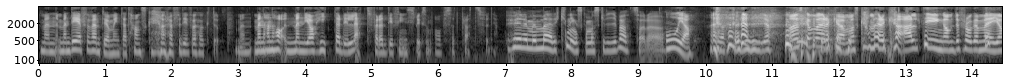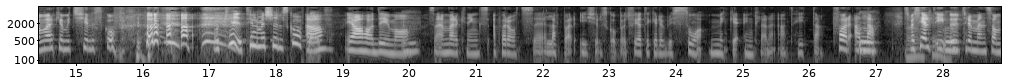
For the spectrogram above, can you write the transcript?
Men, men det förväntar jag mig inte att han ska göra, för det är för högt upp. Men, men, han har, men jag hittar det lätt, för att det finns liksom avsatt plats för det. Hur är det med märkning? Ska man skriva Sara? Oh ja, Ja. man ska märka, man ska märka allting om du frågar mig. Jag märker mitt kylskåp. Okej, till och med kylskåpet. Ja, jag har Dymo, Mm. såna här märkningsapparatslappar i kylskåpet, för jag tycker det blir så mycket enklare att hitta. För alla. Mm. Speciellt okej. i Mm. utrymmen som...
